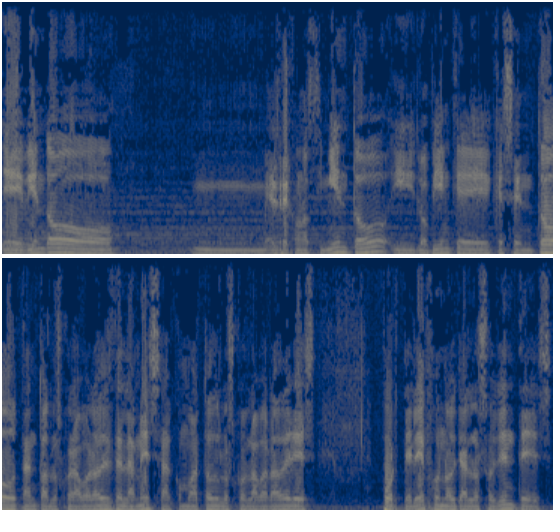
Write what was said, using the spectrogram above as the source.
eh, viendo Mm, el reconocimiento y lo bien que, sentó tanto a los colaboradores de la mesa como a todos los colaboradores por teléfono y a los oyentes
